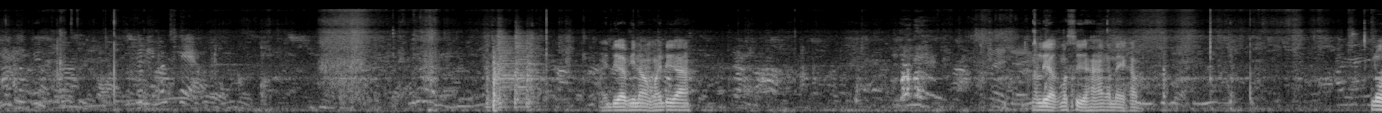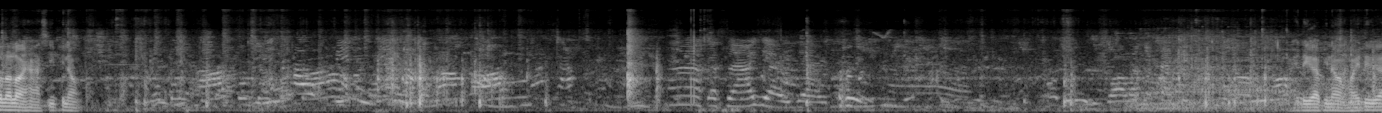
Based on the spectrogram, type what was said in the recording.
มันเป็นทีนี้มันแข็งหอยเดือพี่น้องหอยเดือมาเลือกมาซื้อหากันได้ครับ โลละร้อยหาสิพี่น้องกระสาใหญ่ใหญ่หอยเดือพี่น้องหอยเดือ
